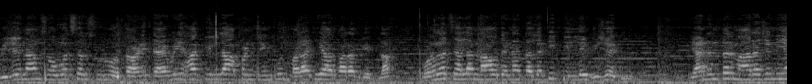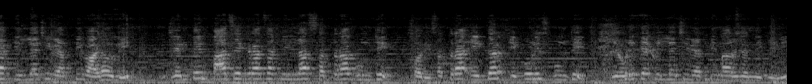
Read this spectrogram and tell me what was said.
विजयनाम संवत्सर सुरू होता आणि त्यावेळी हा किल्ला आपण जिंकून मराठी आरमारात घेतला. म्हणूनच त्याला नाव देण्यात आलं की किल्ले विजयदुर्ग यानंतर महाराजांनी या किल्ल्याची व्याप्ती वाढवली. जेमतेम पाच एकराचा किल्ला सतरा गुंठे सॉरी सतरा एकर एकोणीस गुंठे एवढी त्या किल्ल्याची व्याप्ती महाराजांनी केली.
